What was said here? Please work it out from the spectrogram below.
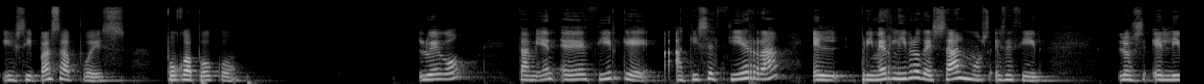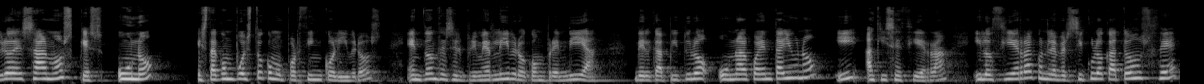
Y si pasa, pues poco a poco. Luego, también he de decir que aquí se cierra el primer libro de Salmos, es decir, los, el libro de Salmos, que es uno, está compuesto como por cinco libros. Entonces, el primer libro comprendía del capítulo 1 al 41 y aquí se cierra. Y lo cierra con el versículo 14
